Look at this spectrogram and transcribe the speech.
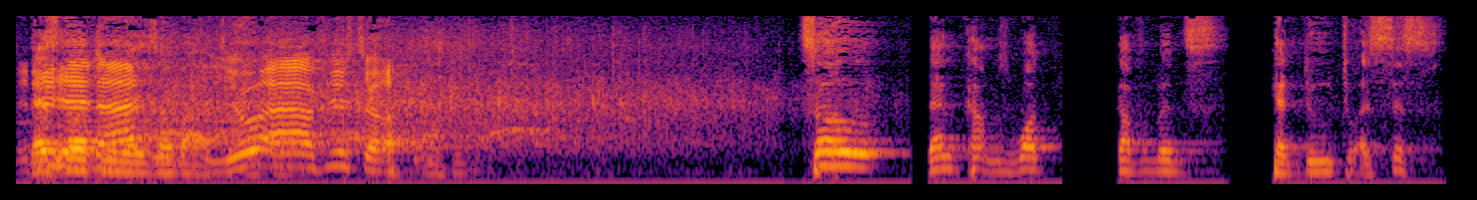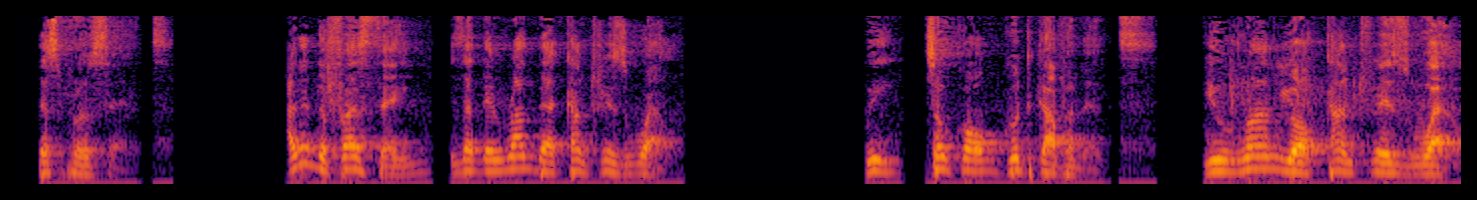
Did There's you hear no two that? ways about it. You are our future. So then comes what governments can do to assist this process. I think the first thing is that they run their countries well. We so called good governance. You run your countries well.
